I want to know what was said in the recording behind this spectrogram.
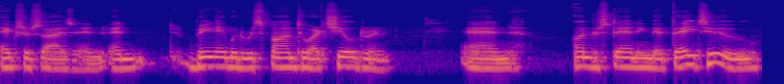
exercising and, and being able to respond to our children and understanding that they too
